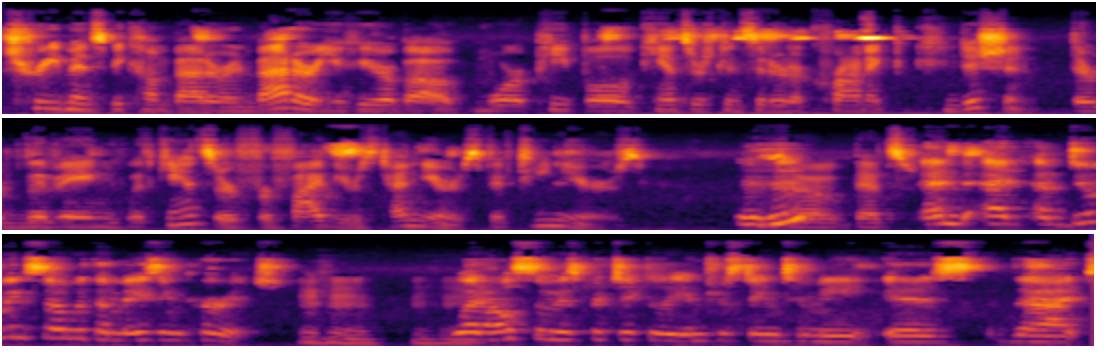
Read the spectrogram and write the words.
treatments become better and better, you hear about more people. Cancer is considered a chronic condition. They're living with cancer for five years, 10 years, 15 years. Mm-hmm. So that's. and, and, and doing so with amazing courage. hmm hmm What also is particularly interesting to me is that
